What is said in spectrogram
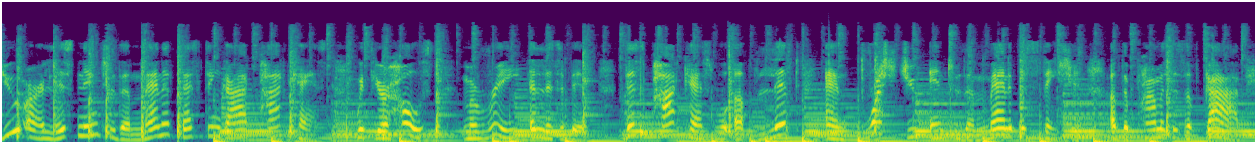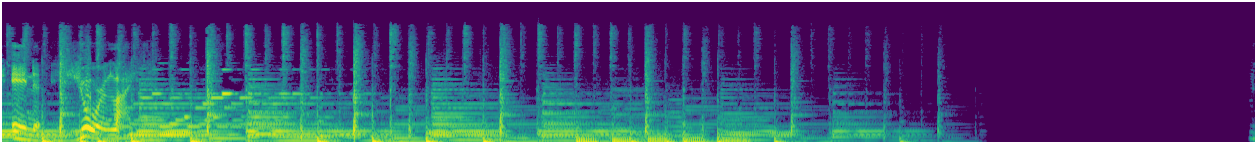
You are listening to the Manifesting God podcast with your host, Marie Elizabeth. This podcast will uplift and thrust you into the manifestation of the promises of God in your life.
